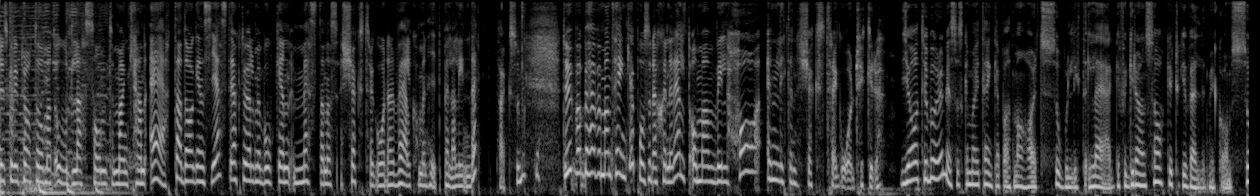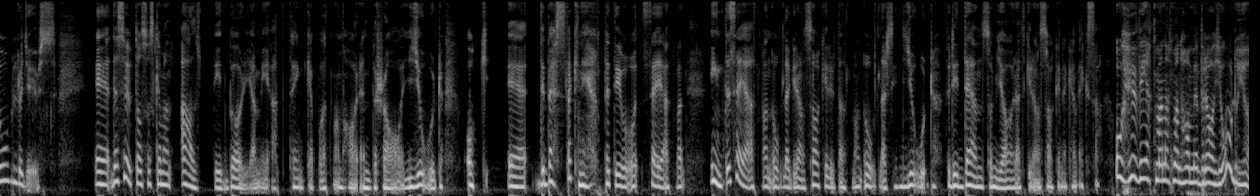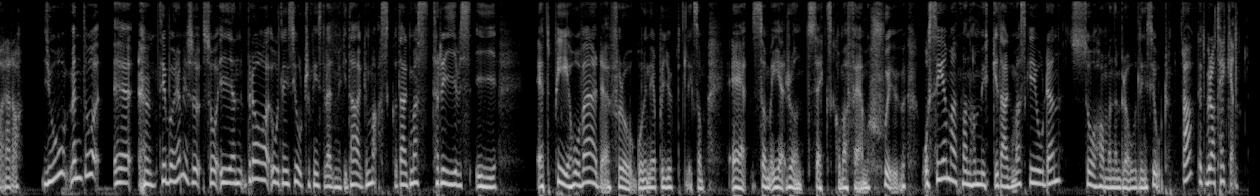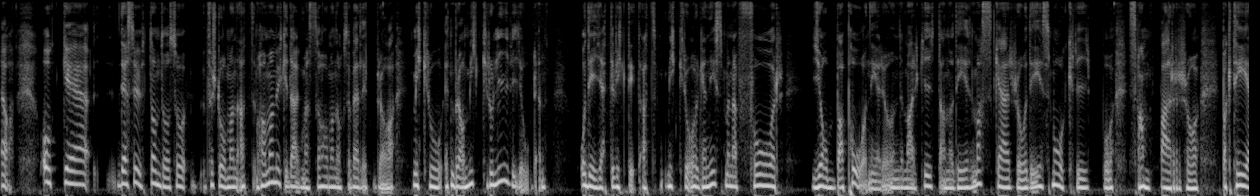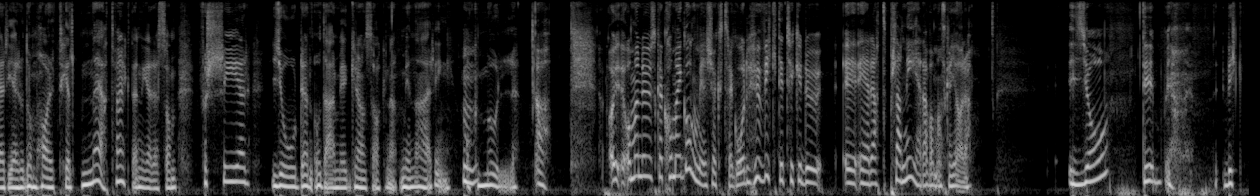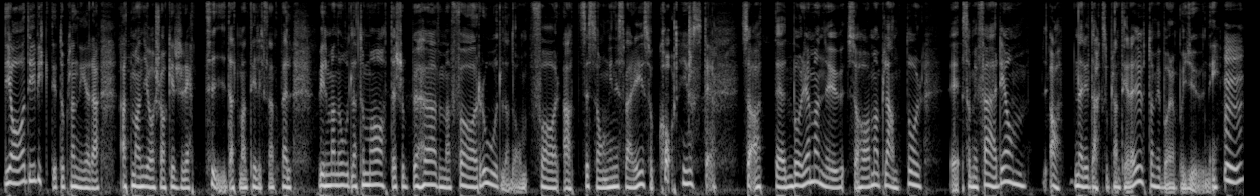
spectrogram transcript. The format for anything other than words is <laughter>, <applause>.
Nu ska vi prata om att odla sånt man kan äta. Dagens gäst är aktuell med boken Mästarnas köksträdgårdar. Välkommen hit Bella Linde. Tack så mycket. Du, vad behöver man tänka på sådär generellt om man vill ha en liten köksträdgård, tycker du? Ja, till att börja med så ska man ju tänka på att man har ett soligt läge, för grönsaker tycker väldigt mycket om sol och ljus. Eh, dessutom så ska man alltid börja med att tänka på att man har en bra jord. Och eh, det bästa knepet är att säga att man, inte säga att man odlar grönsaker, utan att man odlar sin jord. För det är den som gör att grönsakerna kan växa. Och hur vet man att man har med bra jord att göra då? Jo, men då, eh, <clears throat> till att börja med, så, så i en bra odlingsjord så finns det väldigt mycket dagmask. Och dagmask trivs i ett pH-värde, för att gå ner på djupet, liksom, eh, som är runt 6,57. Och ser man att man har mycket dagmask i jorden, så har man en bra odlingsjord. Ja, det är ett bra tecken. Ja, och eh, dessutom då så förstår man att har man mycket dagmask, så har man också väldigt bra mikro, ett bra mikroliv i jorden. Och det är jätteviktigt att mikroorganismerna får jobba på nere under markytan. Och det är maskar och det är småkryp och svampar och bakterier. Och de har ett helt nätverk där nere som förser jorden och därmed grönsakerna med näring och mull. Ja. Om man nu ska komma igång med en köksträdgård, hur viktigt tycker du eh, är det att planera vad man ska göra? Ja, det, ja, det är viktigt att planera att man gör saker i rätt tid. Att man till exempel, vill man odla tomater så behöver man förodla dem för att säsongen i Sverige är så kort. Just det. Så att eh, börjar man nu så har man plantor eh, som är färdiga om, ja, när det är dags att plantera ut dem i början på juni. Mm.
